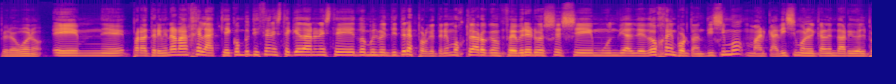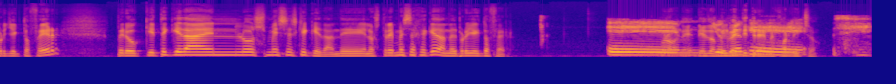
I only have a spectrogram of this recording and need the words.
Pero bueno, em, eh, para terminar, Ángela, ¿qué competiciones te quedan en este 2023? Porque tenemos claro que en febrero es ese Mundial de Doha, importantísimo, marcadísimo en el calendario del Proyecto FAIR. Pero ¿qué te queda en los meses que quedan, de los tres meses que quedan del Proyecto FAIR? Eh, bueno, de, 2023, mejor dicho. Sí.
